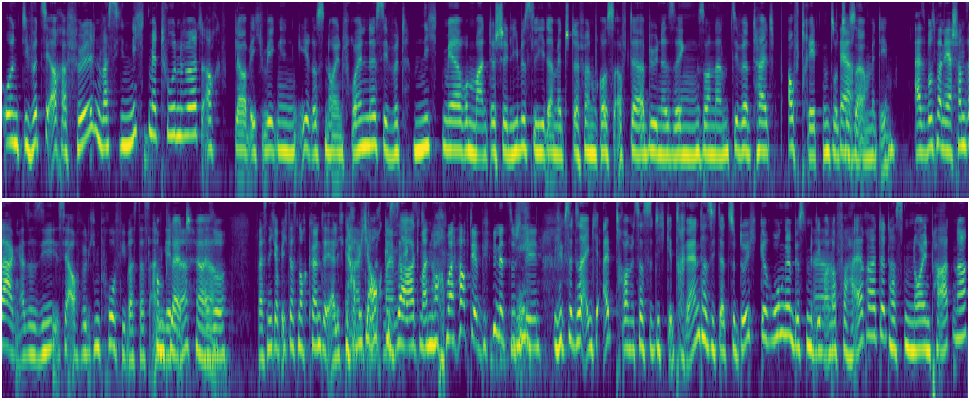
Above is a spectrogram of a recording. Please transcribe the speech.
Und die wird sie auch erfüllen. Was sie nicht mehr tun wird, auch glaube ich wegen ihres neuen Freundes, sie wird nicht mehr romantische Liebeslieder mit Stefan Ross auf der Bühne singen, sondern sie wird halt auftreten sozusagen ja. mit ihm. Also muss man ja schon sagen, also sie ist ja auch wirklich ein Profi, was das Komplett, angeht. Komplett, ne? ja. Also ja weiß nicht, ob ich das noch könnte, ehrlich gesagt. Habe ich auch mit gesagt. mal nochmal auf der Bühne zu stehen. Nee. Ich habe gesagt, das ist eigentlich Albtraum. Jetzt hast du dich getrennt, hast dich dazu durchgerungen, bist mit ja. dem auch noch verheiratet, hast einen neuen Partner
